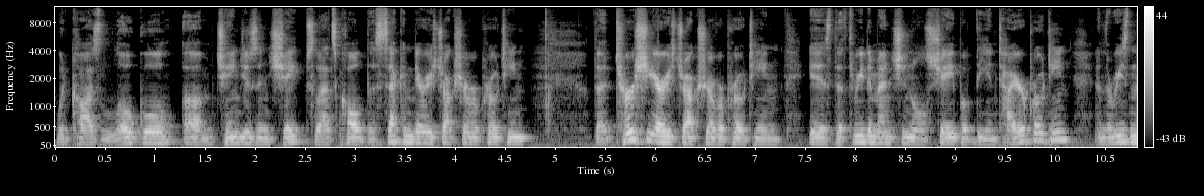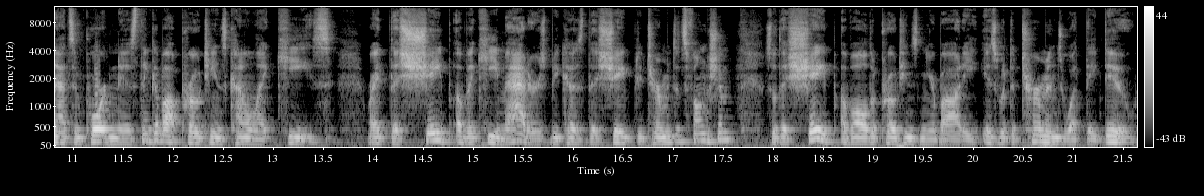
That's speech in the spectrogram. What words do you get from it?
would cause local um, changes in shape. So that's called the secondary structure of a protein. The tertiary structure of a protein is the three-dimensional shape of the entire protein. And the reason that's important is think about proteins kind of like keys, right? The shape of a key matters because the shape determines its function. So the shape of all the proteins in your body is what determines what they do.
